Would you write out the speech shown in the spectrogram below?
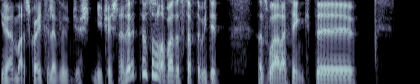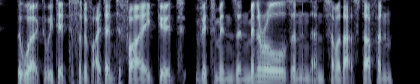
you know a much greater level of nu- nutrition. And there, there was a lot of other stuff that we did as well. I think the the work that we did to sort of identify good vitamins and minerals and and some of that stuff. And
